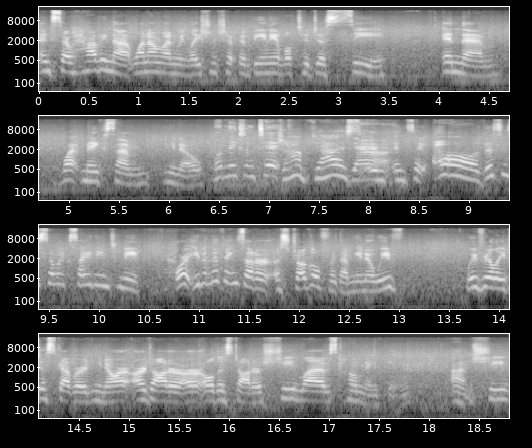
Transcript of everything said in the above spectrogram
And so having that one-on-one relationship and being able to just see in them what makes them, you know, what makes them tick. Jump, yes, yeah. and, and say, oh, this is so exciting to me, yeah. or even the things that are a struggle for them. You know, we've we've really discovered, you know, our, our daughter, our oldest daughter, she loves homemaking. Um, she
